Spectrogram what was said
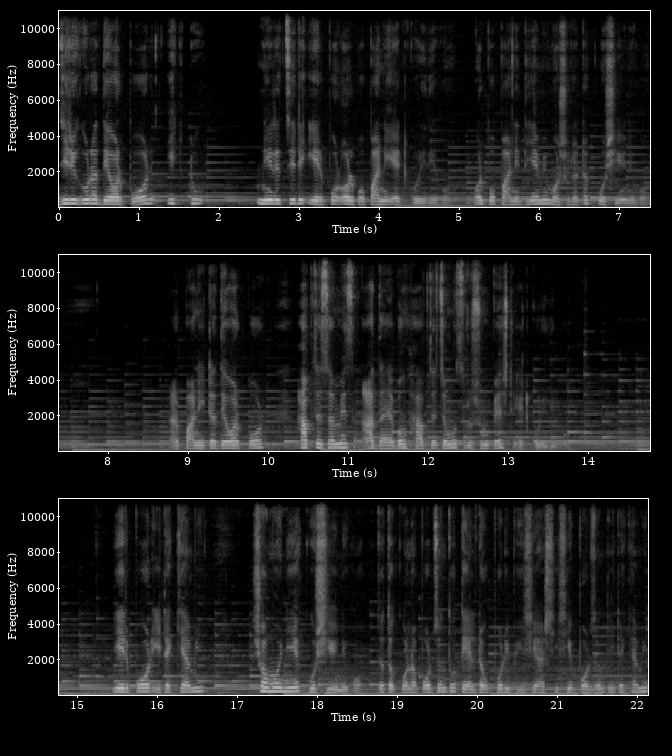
জিরে গুঁড়া দেওয়ার পর একটু নেড়ে চেড়ে এরপর অল্প পানি অ্যাড করে দেব। অল্প পানি দিয়ে আমি মশলাটা কষিয়ে নেব। আর পানিটা দেওয়ার পর হাফ চা চামচ আদা এবং হাফ চা চামচ রসুন পেস্ট অ্যাড করে দেব। এরপর এটাকে আমি সময় নিয়ে কষিয়ে নেব। যতক্ষণ পর্যন্ত তেলটা উপরে ভেসে আসি, সে পর্যন্ত এটাকে আমি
